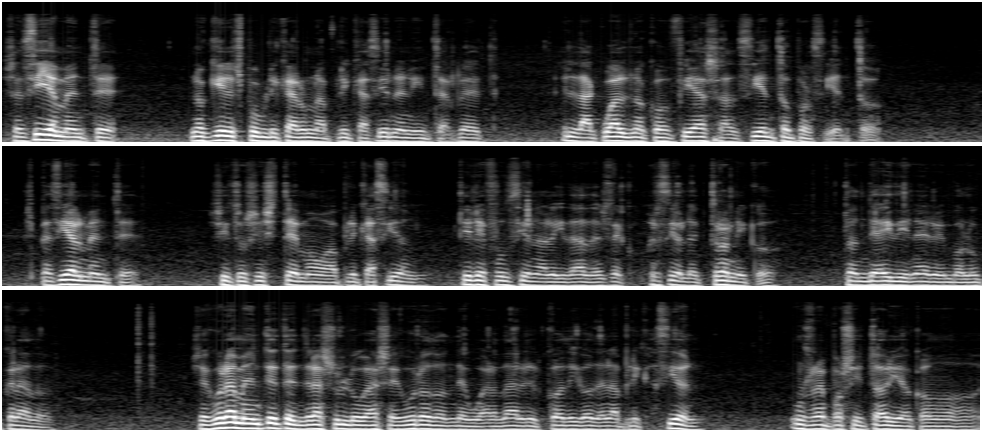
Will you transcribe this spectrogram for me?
Sencillamente, no quieres publicar una aplicación en Internet en la cual no confías al 100%, especialmente si tu sistema o aplicación tiene funcionalidades de comercio electrónico donde hay dinero involucrado. Seguramente tendrás un lugar seguro donde guardar el código de la aplicación, un repositorio como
